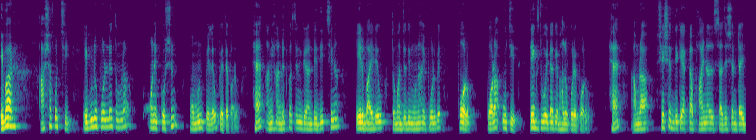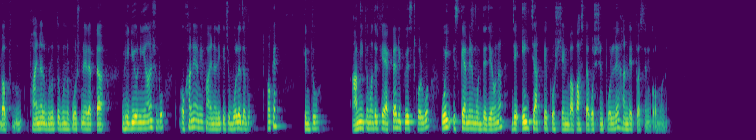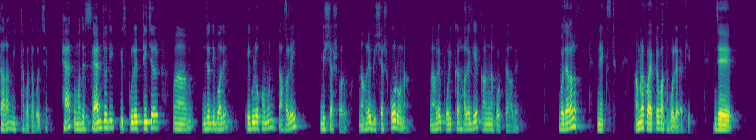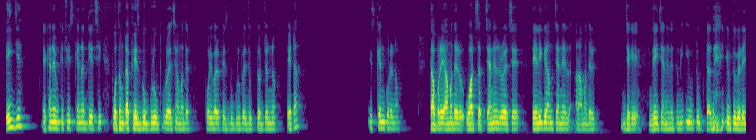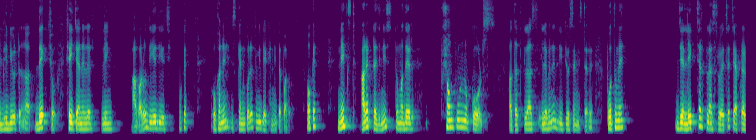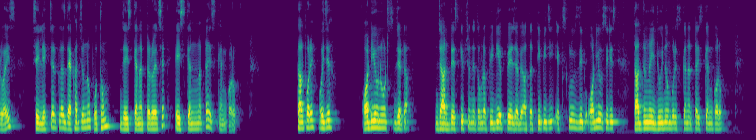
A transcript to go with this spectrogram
এবার আশা করছি এগুলো পড়লে তোমরা অনেক কোশ্চেন কমন পেলেও পেতে পারো। হ্যাঁ আমি হান্ড্রেড পার্সেন্ট গ্যারান্টি দিচ্ছি না। এর বাইরেও তোমার যদি মনে হয় পড়বে, পড়ো। পড়া উচিত। টেক্সট বইটাকে ভালো করে পড়ো। হ্যাঁ আমরা শেষের দিকে একটা ফাইনাল সাজেশন টাইপ বা ফাইনাল গুরুত্বপূর্ণ প্রশ্নের একটা ভিডিও নিয়ে আসব। ওখানে আমি ফাইনালি কিছু বলে দেবো। ওকে কিন্তু আমি তোমাদেরকে একটা রিকোয়েস্ট করব, ওই স্ক্যামের মধ্যে যেও না, যে এই চারটে কোশ্চেন বা পাঁচটা কোশ্চেন পড়লে হান্ড্রেড পার্সেন্ট কমন তারা মিথ্যা কথা বলছে। হ্যাঁ তোমাদের স্যার যদি, স্কুলের টিচার যদি বলে, এগুলো কমন তাহলেই বিশ্বাস করো। না হলে বিশ্বাস করো না। না হলে পরীক্ষার হলে গিয়ে কান্না করতে হবে। বোঝা গেল? নেক্সট আমরা কয়েকটা কথা বলে রাখি। যে এই যে, এখানে কিছু স্ক্যানার দিয়েছি। প্রথমটা ফেসবুক গ্রুপ রয়েছে আমাদের, পরিবারের ফেসবুক গ্রুপে যুক্তর জন্য। এটা স্ক্যান করে নাও। তারপরে আমাদের হোয়াটসঅ্যাপ চ্যানেল রয়েছে টেলিগ্রাম চ্যানেল আর আমাদের যে যেই চ্যানেলে তুমি ইউটিউবটা ইউটিউবের এই ভিডিওটা দেখছ, সেই চ্যানেলের লিঙ্ক আবারও দিয়ে দিয়েছি ওকে ওখানে স্ক্যান করে তুমি দেখে নিতে পারো ওকে নেক্সট আরেকটা জিনিস, তোমাদের সম্পূর্ণ কোর্স অর্থাৎ ক্লাস ইলেভেনের দ্বিতীয় সেমিস্টারে প্রথমে যে লেকচার ক্লাস রয়েছে চ্যাপ্টার ওয়াইজ সেই লেকচার ক্লাস দেখার জন্য প্রথম যে স্ক্যানারটা রয়েছে, এই স্ক্যানারটা স্ক্যান করো। তারপরে ওই যে অডিও নোটস যেটা, যার ডেসক্রিপশনে তোমরা পিডিএফ পেয়ে যাবে, অর্থাৎ টিপিজি এক্সক্লুসিভ অডিও সিরিজ তার জন্য এই দুই নম্বর স্ক্যানারটা স্ক্যান করো।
